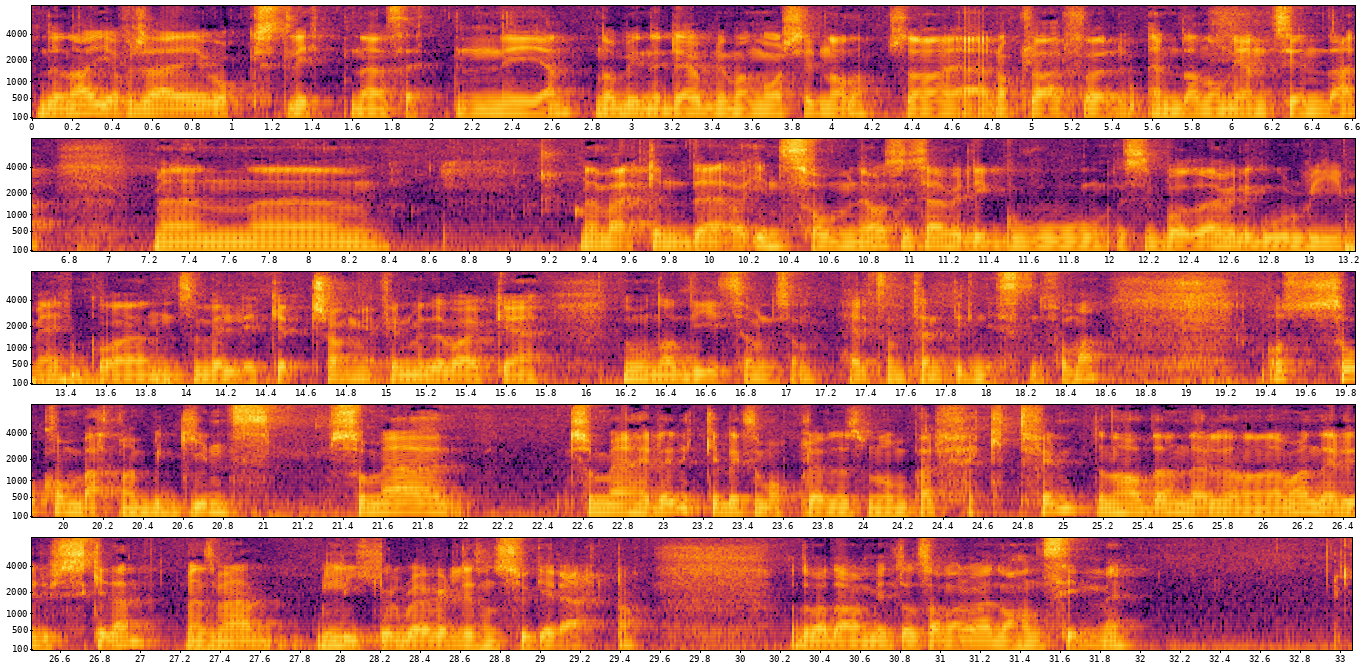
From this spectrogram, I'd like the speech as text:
Den har i og for seg vokst litt når jeg har sett den igjen. Nå begynner det å bli mange år siden nå, da, så jeg er nok klar for enda noen gjensyn der. Men eh, men verken det og Insomnia syns jeg er veldig god både en veldig god remake og en sånn vellykket sjangerfilm. Men det var jo ikke noen av de som liksom helt sånn tente gnisten for meg. Og så kom Batman Begins, som jeg, som jeg heller ikke liksom opplevde som noen perfekt film. Den hadde en del, det var en del rusk i den, men som jeg likevel ble veldig sånn suggerert av. Og det var da han begynte å samarbeide med Hans Zimmer.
